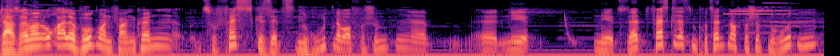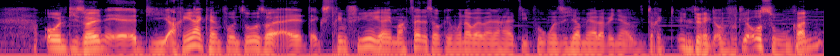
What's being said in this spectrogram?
Da soll man auch alle Pokémon fangen können, zu festgesetzten Routen, aber auf bestimmten, äh, äh, nee, nee, zu festgesetzten Prozenten auf bestimmten Routen und die sollen, äh, die Arena-Kämpfe und so soll halt extrem schwieriger gemacht sein, ist auch kein Wunder, weil man halt die Pokémon sich ja mehr oder weniger direkt, indirekt auch wirklich aussuchen kann.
